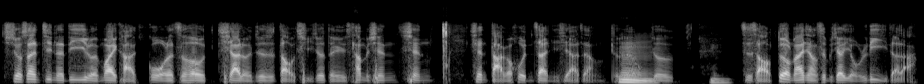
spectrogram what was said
就算进了第一轮外卡过了之后，下一轮就是到期，就等于他们先先先打个混战一下，这样对不对？就至少对我们来讲是比较有利的啦。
